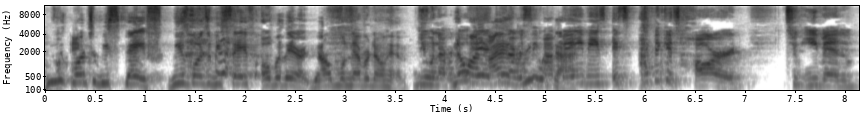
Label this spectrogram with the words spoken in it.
he's going to be safe. He's going to be safe over there. Y'all will never know him. You will never know no, him. I, I never see my that. babies. It's. I think it's hard to even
